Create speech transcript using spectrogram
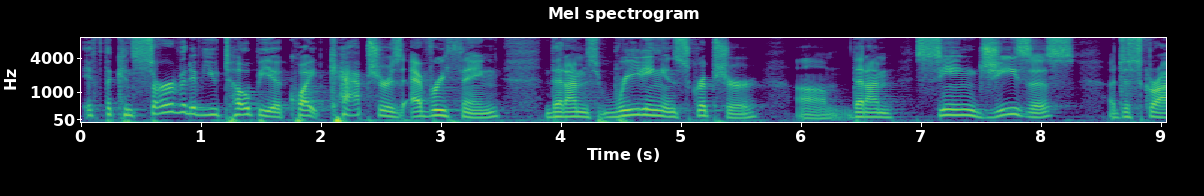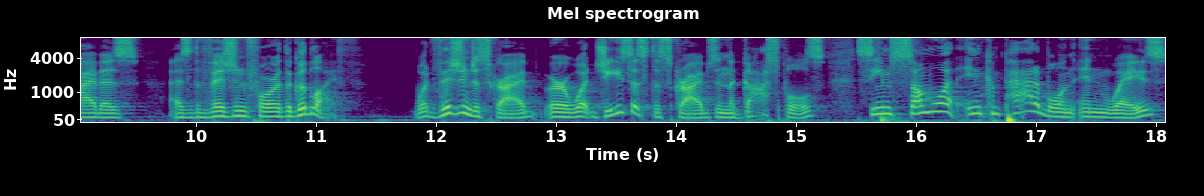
if the conservative utopia quite captures everything that I'm reading in Scripture, um, that I'm seeing Jesus uh, describe as as the vision for the good life what vision described, or what Jesus describes in the Gospels, seems somewhat incompatible in, in ways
